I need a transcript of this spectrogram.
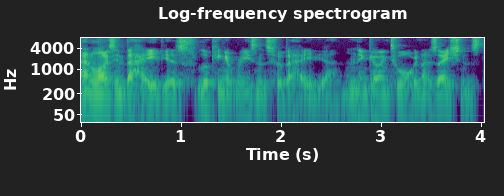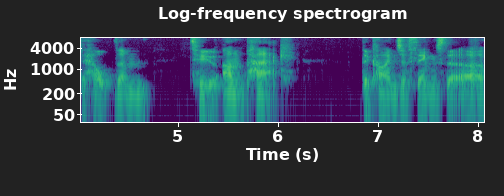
analyzing behaviors, looking at reasons for behavior and then going to organizations to help them to unpack the kinds of things that are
